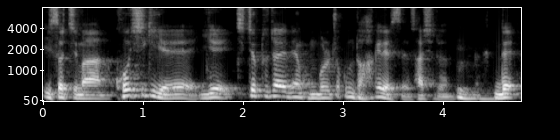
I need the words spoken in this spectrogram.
있었지만 그 시기에 이게 직접 투자에 대한 공부를 조금 더 하게 됐어요, 사실은. 음. 근데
